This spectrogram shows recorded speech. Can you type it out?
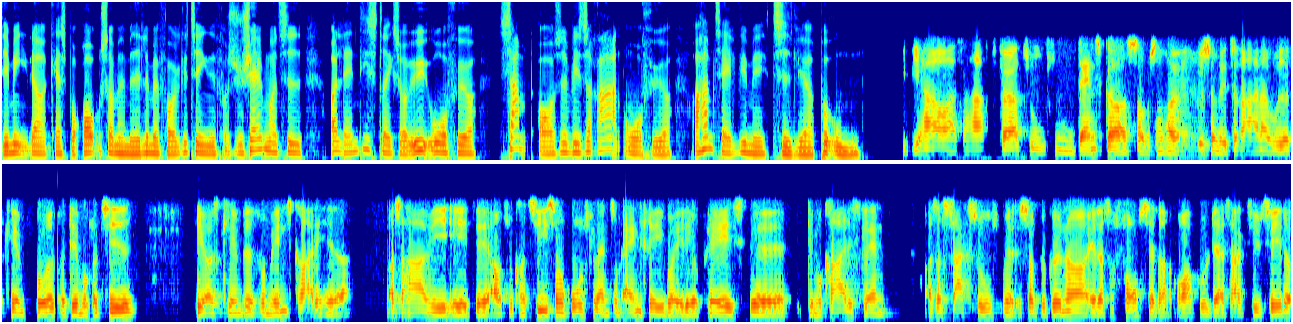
Det mener Kasper Rov, som er medlem af Folketinget for Socialdemokratiet og landdistrikts- og øordfører, samt også veteranordfører, og ham talte vi med tidligere på ugen. Vi har jo altså haft 40.000 danskere, som, som har været som veteraner ude og kæmpe både for demokratiet, de har også kæmpet for menneskerettigheder, og så har vi et øh, autokrati som Rusland, som angriber et europæisk øh, demokratisk land. Og så saksus med, så begynder, eller så fortsætter Rockwool deres aktiviteter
